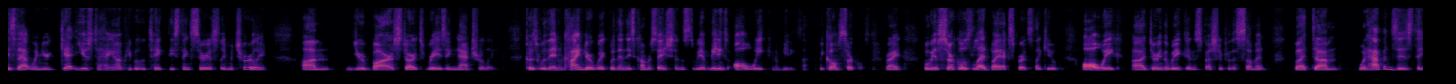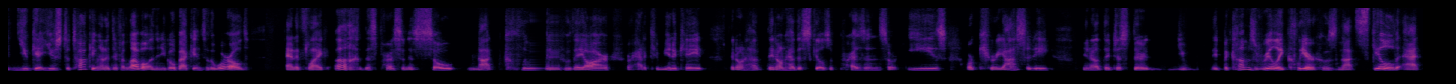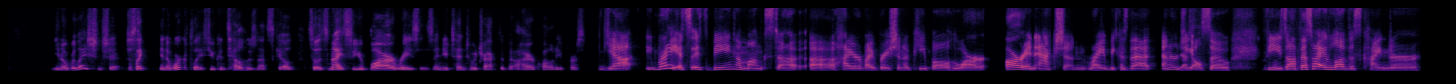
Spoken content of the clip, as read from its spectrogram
is that when you get used to hanging out with people who take these things seriously maturely, um, your bar starts raising naturally. Because within Kyyndr, like within these conversations, we have meetings all week. You know, meetings, we call them circles, right? But we have circles led by experts like you all week uh, during the week, and especially for the summit. But um, what happens is that you get used to talking on a different level, and then you go back into the world, and it's like ugh this person is so not clue to who they are or how to communicate they don't have they don't have the skills of presence or ease or curiosity you know they just they're you it becomes really clear who's not skilled at you know relationship just like in a workplace you can tell who's not skilled. So it's nice so your bar raises and you tend to attract a, higher quality of person. Yeah right it's it's being amongst a, a, higher vibration of people who are are in action right because that energy yes. also feeds off. That's why i love this Kyyndr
